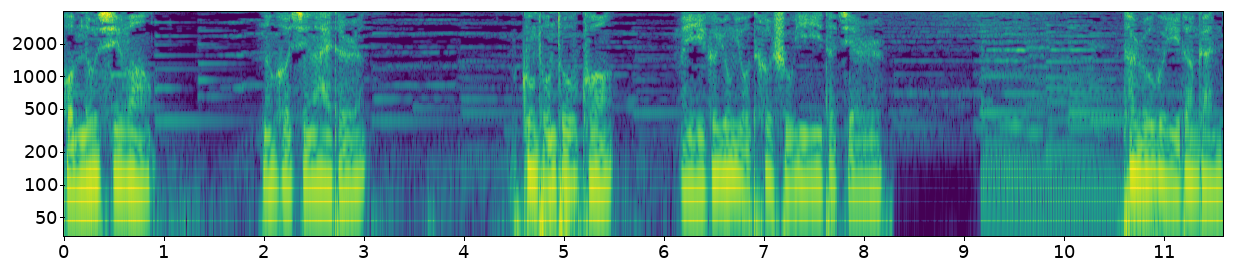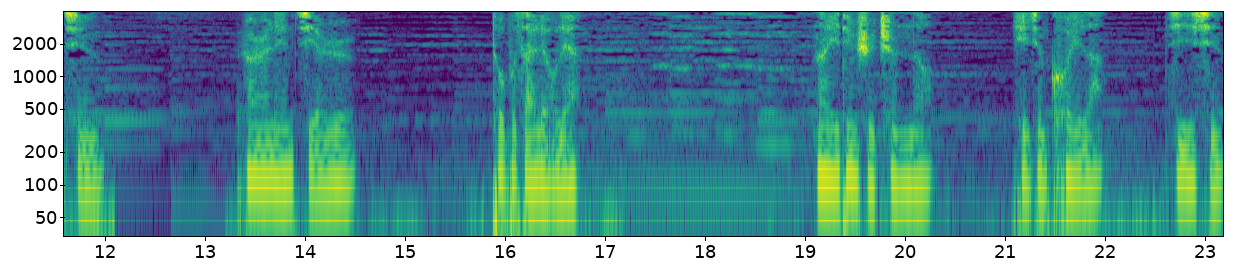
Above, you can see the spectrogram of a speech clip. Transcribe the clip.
我们都希望能和心爱的人共同度过每一个拥有特殊意义的节日。但如果一段感情让人连节日都不再留恋，那一定是真的已经溃烂、畸形，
